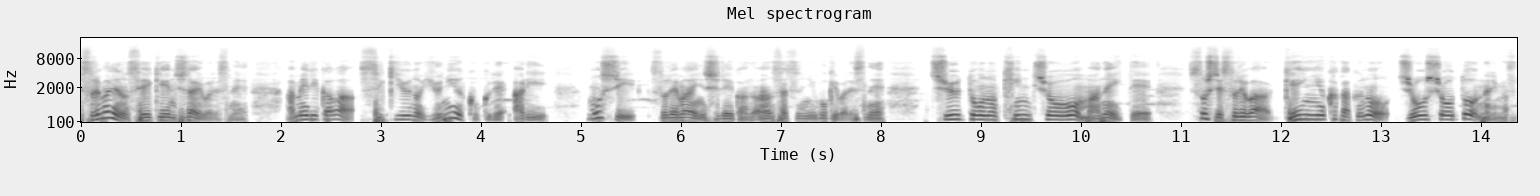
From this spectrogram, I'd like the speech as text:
それまでの政権時代はですね、アメリカは石油の輸入国であり、もしそれ前に司令官の暗殺に動けばですね、中東の緊張を招いて、そしてそれは原油価格の上昇となります。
